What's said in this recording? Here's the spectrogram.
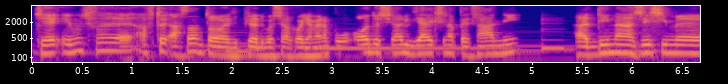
Και ήμουν σε φάση- αυτό, αυτό είναι το πιο εντυπωσιακό για μένα που όντως η άλλη διάλεξε να πεθάνει αντί να ζήσει με,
